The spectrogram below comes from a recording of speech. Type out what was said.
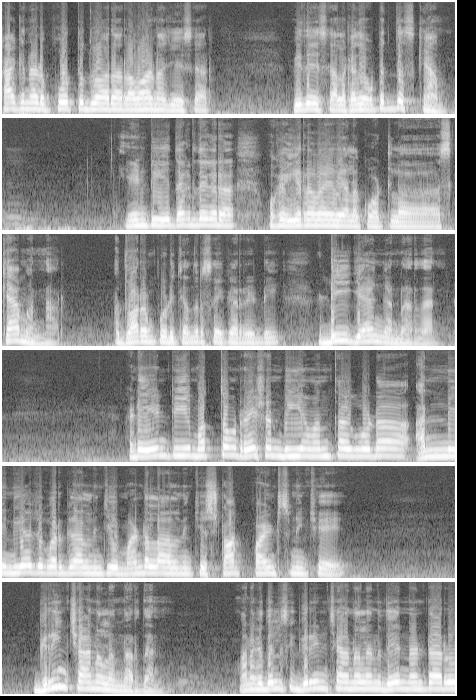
కాకినాడ పోర్టు ద్వారా రవాణా చేశారు? విదేశాలకు అది ఒక పెద్ద స్కామ్. ఏంటి? దగ్గర దగ్గర ఒక ఇరవై వేల కోట్ల స్కామ్ అన్నారు. ద్వారంపూడి చంద్రశేఖర్ రెడ్డి డి గ్యాంగ్ అన్నారు దాన్ని. అంటే ఏంటి? మొత్తం రేషన్ బియ్యం అంతా కూడా అన్ని నియోజకవర్గాల నుంచి మండలాల నుంచి స్టాక్ పాయింట్స్ నుంచే గ్రీన్ ఛానల్ అన్నారు దాన్ని. మనకు తెలిసి గ్రీన్ ఛానల్ అని దేన్ని అంటారు?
